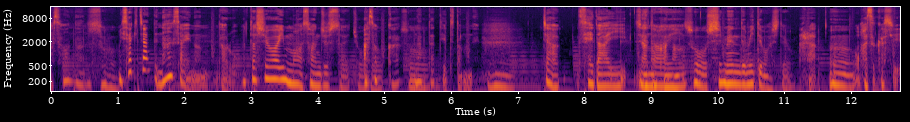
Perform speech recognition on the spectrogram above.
あ、そうなんだ。そう美咲ちゃんって何歳なんだろう？私は今30歳ちょうどあ、そっか。そうなったって言ってたもんね。うんじゃあ世代なのか世な代。そう紙面で見てましたよ、あら、うん。お、恥ずかしい。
